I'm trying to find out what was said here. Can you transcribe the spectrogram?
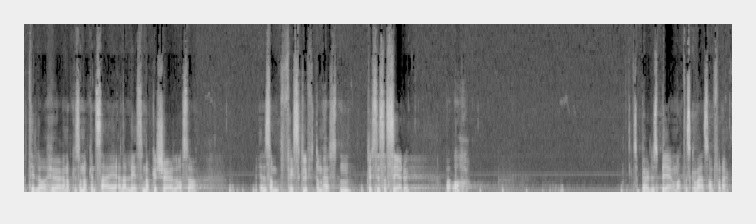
Og til å høre noe som noen sier, eller lese noe sjøl, og så er det som frisk luft om høsten. Plutselig så ser du. Bare, åh. Så Paulus ber om at det skal være sånn for deg.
